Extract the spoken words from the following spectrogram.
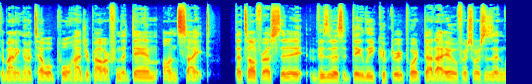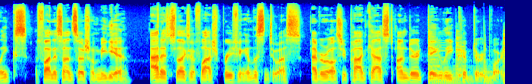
The mining hotel will pull hydropower from the dam on site. That's all for us today. Visit us at dailycryptoreport.io for sources and links. Find us on social media. Add it to Alexa Flash Briefing and listen to us everywhere else you podcast under Daily Crypto Report.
